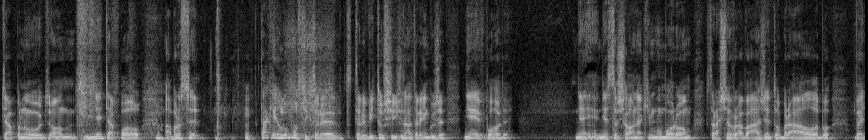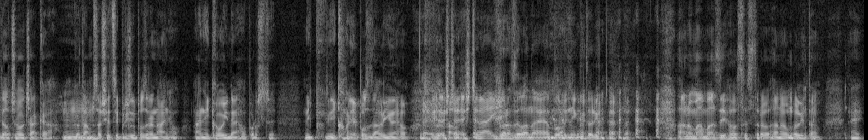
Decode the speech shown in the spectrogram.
ťapnúť, on neťapol. A proste také hlúposti, ktoré, ktoré vytušíš na tréningu, že nie je v pohode ne, nestršal nejakým humorom, strašne vážne to bral, lebo vedel, čo ho čaká. Mm-hmm. Ako tam sa všetci prišli pozrieť na ňo, na nikoho iného proste. Nik, nikoho nepoznali iného. Ešte, Ale... ešte na Igora Zelenaja boli niektorí. áno, mama s jeho sestrou, áno, boli tam. Hej.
